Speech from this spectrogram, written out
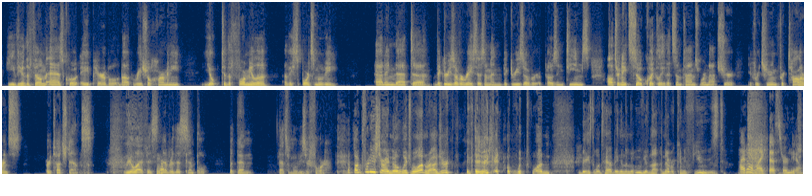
He viewed the film as quote a parable about racial harmony yoked to the formula of a sports movie, adding that uh, victories over racism and victories over opposing teams alternate so quickly that sometimes we're not sure if we're cheering for tolerance or touchdowns. Real life is never this simple, but then that's what movies are for. I'm pretty sure I know which one, Roger. Like, I think I know which one, based on what's happening in the movie. I'm not. I'm never confused. I don't like this review. Yeah,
